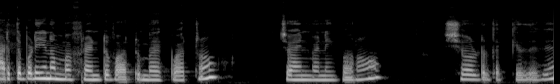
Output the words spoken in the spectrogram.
அடுத்தபடி நம்ம ஃப்ரண்ட்டு பார்ட்டும் பேக் பார்ட்டும் ஜாயின் பண்ணி போகிறோம் ஷோல்டர் தைக்கிறதுக்கு.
